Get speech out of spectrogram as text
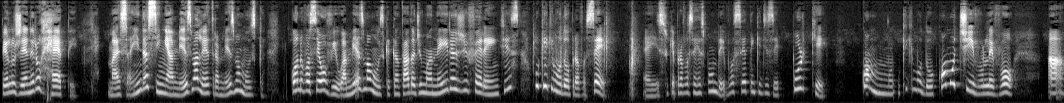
pelo gênero rap, mas ainda assim é a mesma letra, a mesma música. Quando você ouviu a mesma música cantada de maneiras diferentes, o que, que mudou para você? É isso que é para você responder. Você tem que dizer por quê. Como, o que, que mudou? Qual motivo levou a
